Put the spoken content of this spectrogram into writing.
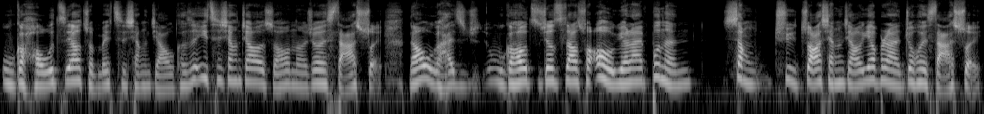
五个猴子要准备吃香蕉，可是一吃香蕉的时候呢，就会洒水，然后五个孩子五个猴子就知道说，哦，原来不能上去抓香蕉，要不然就会洒水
